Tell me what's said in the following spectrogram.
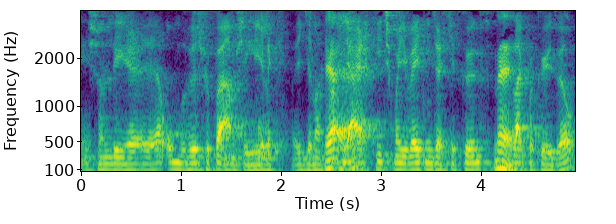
in zo'n leer ja, onbewust bekwaam is heerlijk. Weet je, dan kan Ja, je ja. eigenlijk iets, maar je weet niet dat je het kunt. Nee. Blijkbaar kun je het wel.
